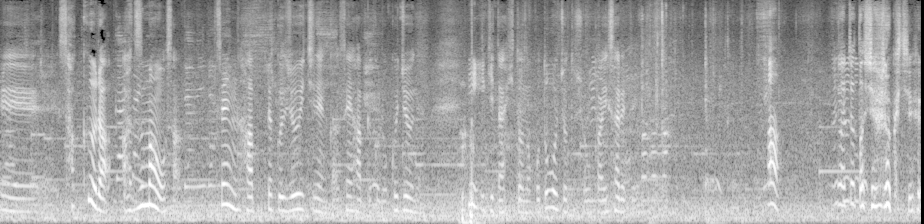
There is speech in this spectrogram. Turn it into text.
えー、さくらあずまおさん。1811年から1860年に生きた人のことをちょっと紹介されています。今ちょっと収録中。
